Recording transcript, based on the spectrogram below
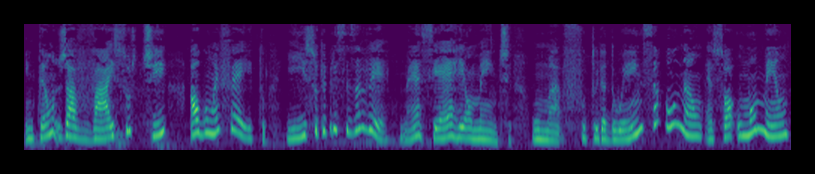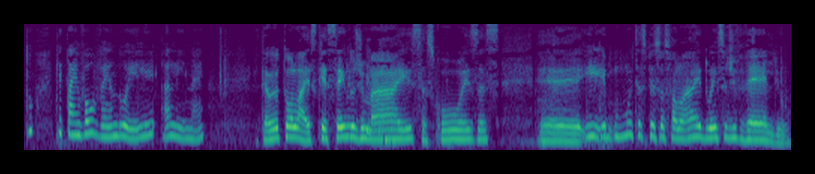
Então já vai surtir algum efeito. E isso que precisa ver, né? Se é realmente uma futura doença ou não. É só o momento que está envolvendo ele ali, né? Então eu estou lá esquecendo demais as coisas. É, e muitas pessoas falam, ai, doença de velho.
